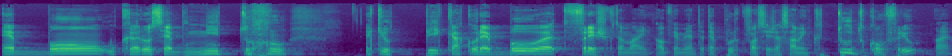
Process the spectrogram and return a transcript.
é bom, o caroço é bonito, aquilo pica, a cor é boa, fresco também, obviamente, até porque vocês já sabem que tudo com frio, não é?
